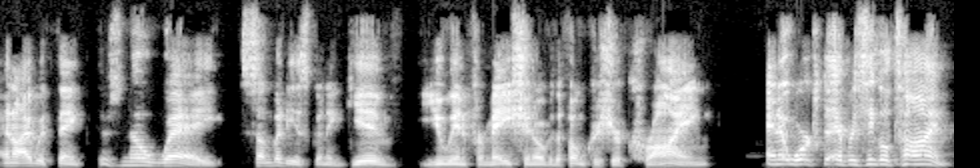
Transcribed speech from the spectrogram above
And I would think there's no way somebody is going to give you information over the phone because you're crying and it worked every single time.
